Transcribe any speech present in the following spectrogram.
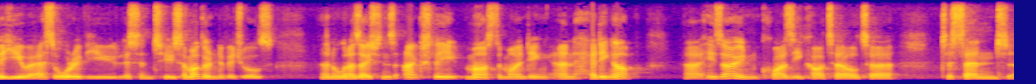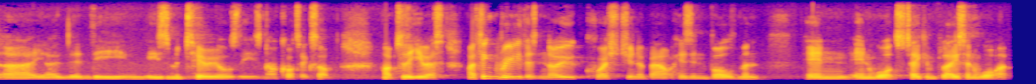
the US, or if you listen to some other individuals and organizations actually masterminding and heading up uh, his own quasi cartel to to send uh, you know the, the, these materials, these narcotics up up to the US. I think really there's no question about his involvement in in what's taken place and what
